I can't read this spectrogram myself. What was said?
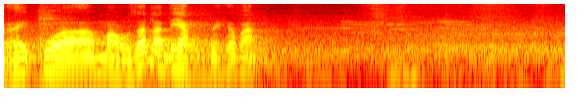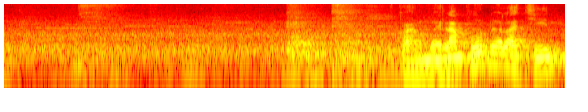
đấy cua màu rất là đẹp này các bạn. Khoảng 15 phút nữa là chín.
